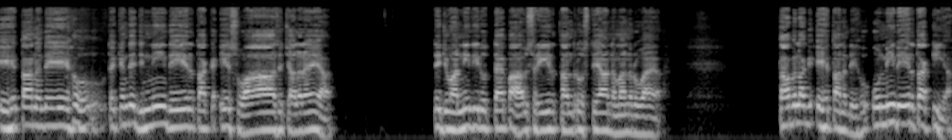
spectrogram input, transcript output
ਇਹ ਤਨ ਦੇਹੋ। ਤੇ ਕਹਿੰਦੇ, ਜਿੰਨੀ ਦੇਰ ਤੱਕ ਇਹ ਸਵਾਸ ਚੱਲ ਰਹੇ ਆ, ਤੇ ਜਵਾਨੀ ਦੀ ਰੁੱਤ ਹੈ, ਭਾਵ ਸਰੀਰ ਤੰਦਰੁਸਤ ਆ, ਨਮਨ ਰਵਾਇਆ ਤਬ ਲਗ ਇਹ ਤਨ ਦੇਹੋ ਉਨੀ ਦੇਰ ਤੱਕ ਹੀ ਆ।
